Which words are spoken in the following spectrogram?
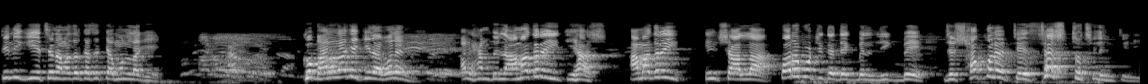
তিনি গিয়েছেন আমাদের কাছে কেমন লাগে? খুব ভালো লাগে কিনা বলেন? আলহামদুলিল্লাহ, আমাদের এই ইতিহাস, আমাদের এই ইনশাআল্লাহ, পরবর্তীতে দেখবেন লিখবে যে সকলের চেয়ে শ্রেষ্ঠ ছিলেন তিনি।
